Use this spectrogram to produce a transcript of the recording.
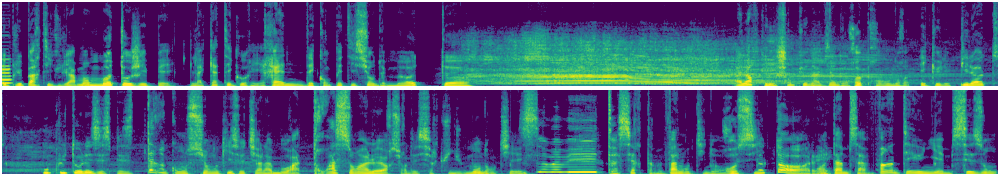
et plus particulièrement MotoGP, la catégorie reine des compétitions de moto. Alors que le championnat vient de reprendre et que les pilotes, ou plutôt les espèces d'inconscients qui se tirent la bourre à 300 à l'heure sur des circuits du monde entier, Ça va vite un certain Valentino Rossi Dottore entame sa 21e saison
